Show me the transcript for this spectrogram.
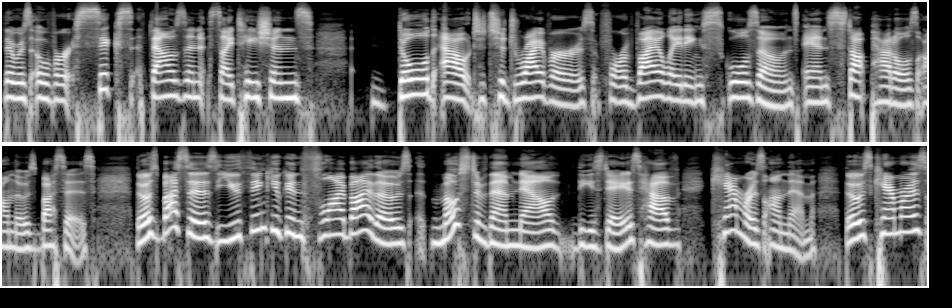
there was over 6,000 citations doled out to drivers for violating school zones and stop paddles on those buses. Those buses, you think you can fly by those. Most of them now these days have cameras on them. Those cameras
